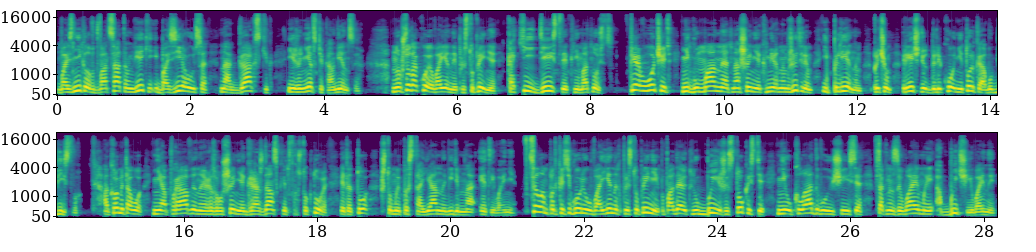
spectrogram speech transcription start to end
возникла в 20 веке и базируется на Гаагских и Женевских конвенциях. Но что такое военные преступления? Какие действия к ним относятся? В первую очередь, негуманное отношение к мирным жителям и пленным, причем речь идет далеко не только об убийствах. А кроме того, неоправданное разрушение гражданской инфраструктуры – это то, что мы постоянно видим на этой войне. В целом, под категорию военных преступлений попадают любые жестокости, не укладывающиеся в так называемые обычаи войны,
